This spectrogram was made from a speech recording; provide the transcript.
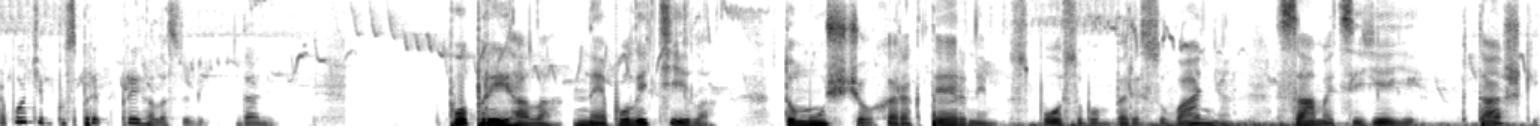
А потім пригала собі далі. Попригала, не полетіла, тому що характерним способом пересування саме цієї пташки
